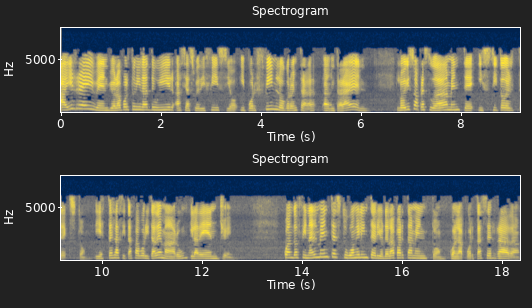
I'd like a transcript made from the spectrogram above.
Ahí Raven vio la oportunidad de huir hacia su edificio y por fin logró entrar a, entrar a él. Lo hizo apresuradamente y cito del texto. Y esta es la cita favorita de Maru y la de MJ. Cuando finalmente estuvo en el interior del apartamento, con la puerta cerrada,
